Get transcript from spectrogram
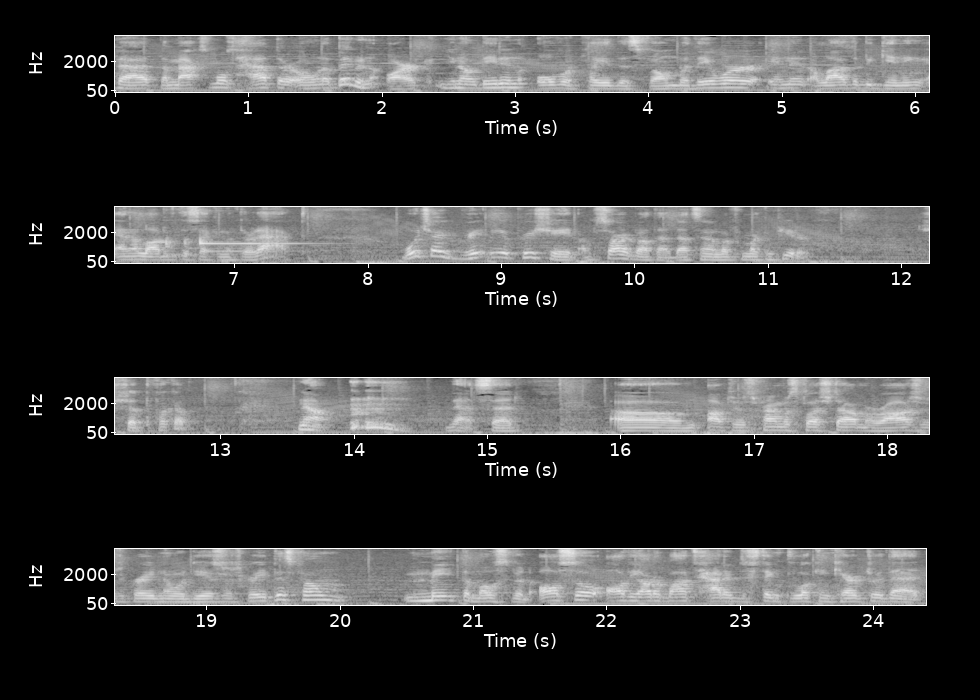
that the Maximals had their own a bit of an arc. You know, they didn't overplay this film, but they were in it a lot of the beginning and a lot of the second and third act, which I greatly appreciate. I'm sorry about that. That's an alert from my computer. Shut the fuck up. Now, that said, um, Optimus Prime was fleshed out. Mirage was great. Noah Diaz was great. This film made the most of it. Also, all the Autobots had a distinct looking character that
